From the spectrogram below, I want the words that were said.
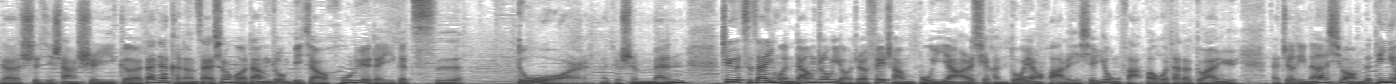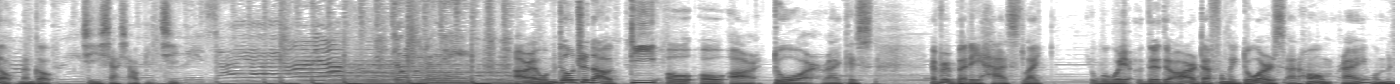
的，实际上是一个大家可能在生活当中比较忽略的一个词，door，那就是门。这个词在英文当中有着非常不一样，而且很多样化的一些用法，包括它的短语。在这里呢，希望我们的听友能够记一下小笔记。leave. Alright，我们都知道 D O O R door，right？Because everybody has like we there there are definitely doors at home，right？我们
